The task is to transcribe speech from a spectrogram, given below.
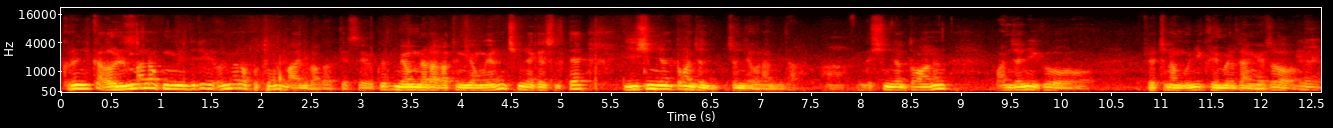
그러니까 얼마나 국민들이 얼마나 고통을 많이 받았겠어요. 그 명나라 같은 경우에는 침략했을 때 20년 동안 전, 전쟁을 합니다. 아, 근데 10년 동안은 완전히 그 베트남군이 괴멸당해서 네.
